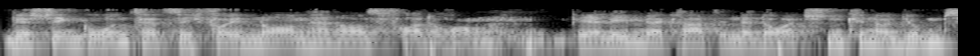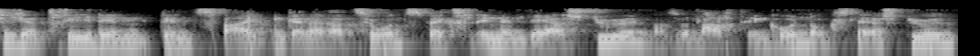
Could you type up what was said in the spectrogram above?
wir stehen grundsätzlich vor enormen Herausforderungen. Wir erleben ja gerade in der deutschen Kinder- und Jugendpsychiatrie den, den zweiten Generationswechsel in den Lehrstühlen, also nach den Gründungslehrstühlen.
